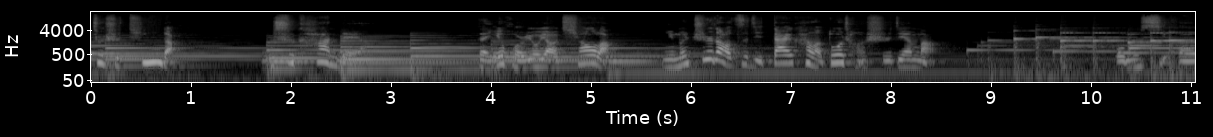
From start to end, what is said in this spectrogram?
这是听的，不是看的呀。等一会儿又要敲了，你们知道自己呆看了多长时间吗？”我们喜欢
